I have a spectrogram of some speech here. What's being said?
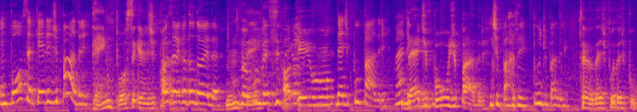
um pôster que é ele de padre. Tem um pôster que ele é de Ou será padre. que eu tô doida? Não Vamos tem. ver se tem. Ok, Google. Deadpool padre. Vai que- Deadpool de padre. De padre. Pool de padre. Então, Deadpool, Deadpool.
